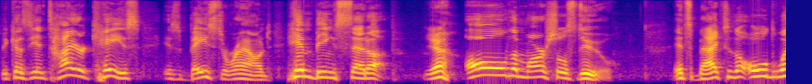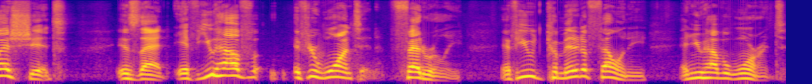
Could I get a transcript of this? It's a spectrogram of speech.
because the entire case is based around him being set up. Yeah. All the marshals do, it's back to the old west shit, is that if you have, if you're wanted federally, if you committed a felony and you have a warrant,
